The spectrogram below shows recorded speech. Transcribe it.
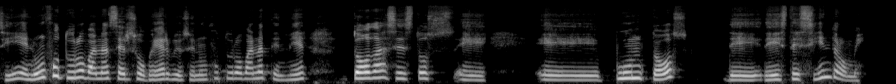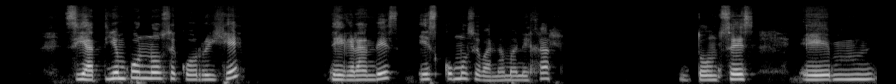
¿Sí? En un futuro van a ser soberbios, en un futuro van a tener todos estos eh, eh, puntos de, este síndrome. Si a tiempo no se corrige, de grandes es cómo se van a manejar. Entonces, em,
